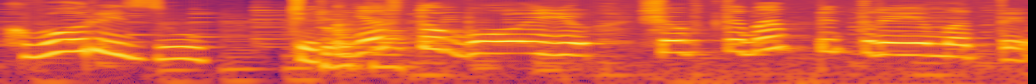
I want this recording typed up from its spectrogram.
хворий зубчик. Так, я так. з тобою, щоб тебе підтримати.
